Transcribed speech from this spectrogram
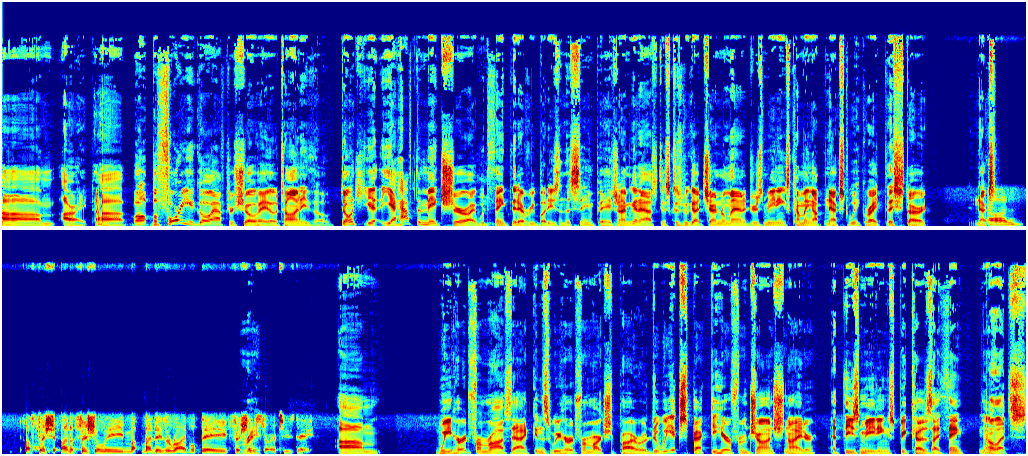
Um, all right. Uh, well, before you go after Shohei Ohtani, though, don't you? You have to make sure. I would think that everybody's on the same page. And I'm going to ask this because we've got general managers meetings coming up next week, right? They start next. Um, offici- unofficially, Monday's arrival day. Officially right. start Tuesday. Um, we heard from Ross Atkins. We heard from Mark Shapiro. Do we expect to hear from John Schneider at these meetings? Because I think you know, let's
